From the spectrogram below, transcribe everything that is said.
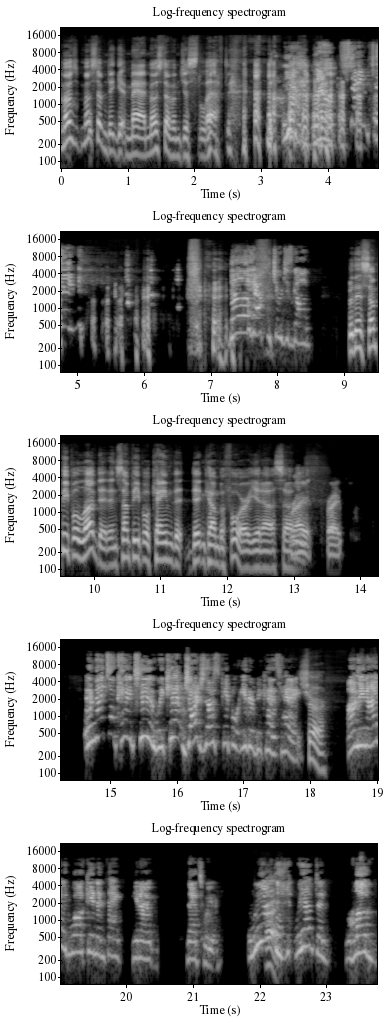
most most of them didn't get mad, most of them just left. Yeah, well, same thing. No, half the church is gone. But then some people loved it, and some people came that didn't come before, you know. So right, right. And that's okay too. We can't judge those people either because, hey, sure, I mean, I would walk in and think, you know, that's weird. We have to, we have to love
